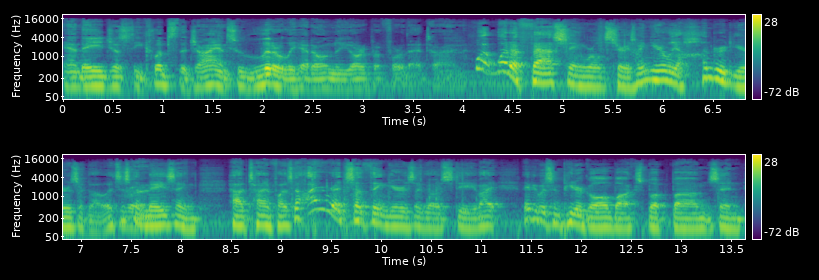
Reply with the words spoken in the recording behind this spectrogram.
and they just eclipsed the Giants, who literally had owned New York before that time. What what a fascinating World Series! I mean, nearly hundred years ago. It's just right. amazing how time flies. Now, I read something years ago, Steve. I maybe it was in Peter Golenbock's book Bums, and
